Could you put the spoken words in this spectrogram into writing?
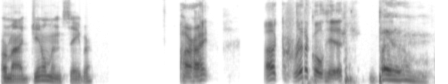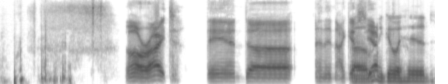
or my gentleman's saber. All right. A critical hit. Boom. All right. And uh and then I guess Uh, yeah. Let me go ahead.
